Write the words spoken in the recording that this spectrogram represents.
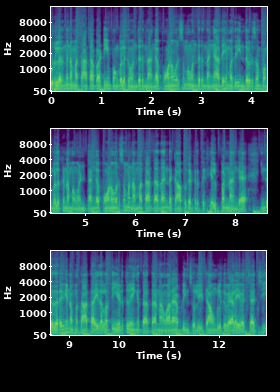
ஊர்லேருந்து நம்ம தாத்தா பாட்டியும் பொங்கலுக்கு வந்திருந்தாங்க. போன வருஷமும் வந்திருந்தாங்க. அதே மாதிரி இந்த வருஷம் பொங்கலுக்கு நம்ம வந்துட்டாங்க. போன வருஷம் நம்ம தாத்தா தான் இந்த காப்பு கட்டுறதுக்கு ஹெல்ப் பண்ணாங்க. இந்த தடவையும் நம்ம தாத்தா இதெல்லாத்தையும் எடுத்து வைங்க தாத்தா நான் வரேன் அப்படின்னு சொல்லிட்டு அவங்களுக்கு வேலையை வச்சாச்சு.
